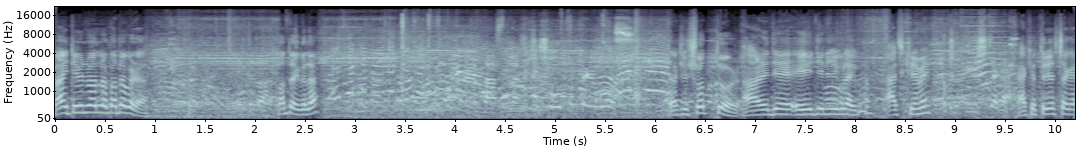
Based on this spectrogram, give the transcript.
ভাই টিফিন বক্সগুলো কত করে? কত এগুলা? একশো সত্তর। আর এই যে এই জিনিসগুলো আইসক্রিমে? একশো তিরিশ টাকা।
